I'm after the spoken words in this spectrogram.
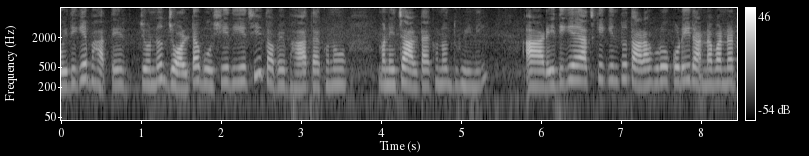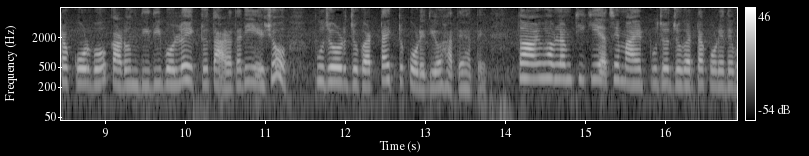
ওইদিকে ভাতের জন্য জলটা বসিয়ে দিয়েছি, তবে ভাত এখনও মানে চালটা এখনও ধুইনি। আর এদিকে আজকে কিন্তু তাড়াহুড়ো করেই রান্নাবান্নাটা করব, কারণ দিদি বলল, একটু তাড়াতাড়ি এসো, পুজোর জোগাড়টা একটু করে দিও হাতে হাতে। তো আমি ভাবলাম ঠিকই আছে, মায়ের পুজোর জোগাড়টা করে দেব।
